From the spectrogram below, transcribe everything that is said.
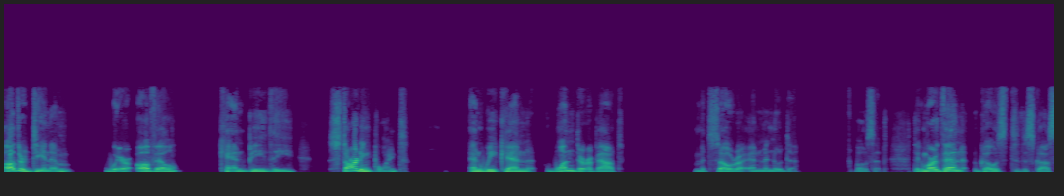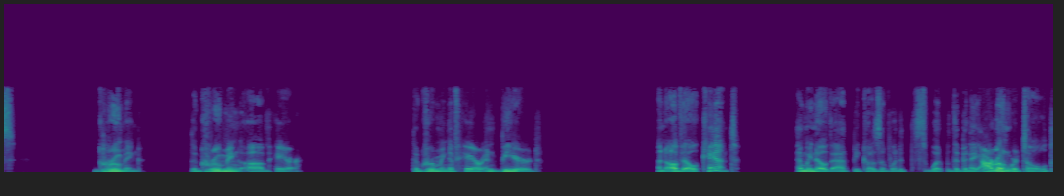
other dinim where Ovel can be the starting point, and we can wonder about Mitzora and Menuda. The Gemara then goes to discuss grooming, the grooming of hair, the grooming of hair and beard. An Ovel can't. And we know that because of what it's what the Bnei Aaron were told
